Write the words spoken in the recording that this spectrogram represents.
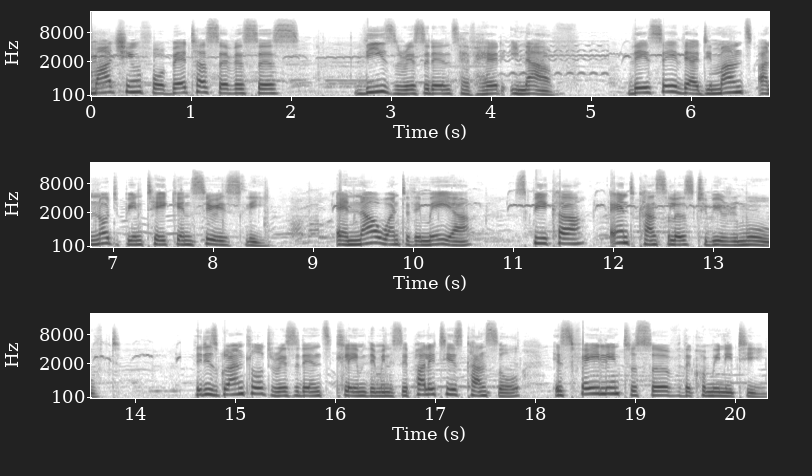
Marching for better services, these residents have had enough. They say their demands are not being taken seriously and now want the mayor, speaker, and councillors to be removed. The disgruntled residents claim the municipality's council is failing to serve the community.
